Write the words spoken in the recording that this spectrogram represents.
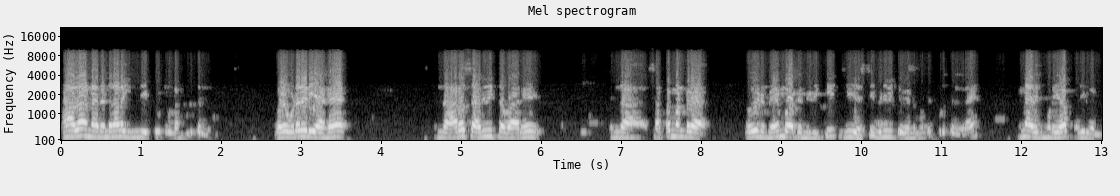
அதான் நான் ரெண்டு நாளைக்கு இந்திய நான் கொடுத்துருக்கேன். உடனடியாக இந்த அரசு அறிவித்தவாறு இந்த சட்டமன்ற தொகுதி மேம்பாட்டு நிதிக்கு ஜிஎஸ்டி விடுவிக்க வேண்டும் என்று கொடுத்திருக்கிறேன். இன்னும் அதுக்கு முறையா பதிவு இல்லை.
